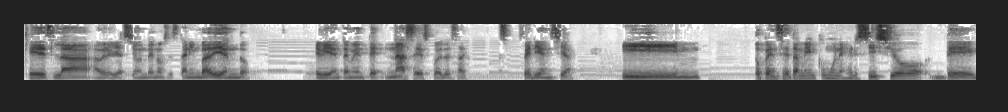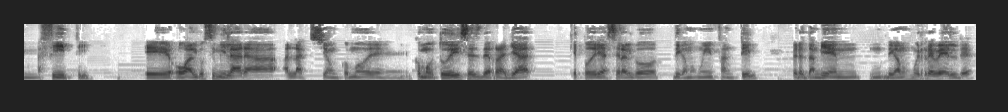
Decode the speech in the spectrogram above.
que es la abreviación de nos están invadiendo. Evidentemente nace después de esa experiencia y lo pensé también como un ejercicio de graffiti eh, o algo similar a, a la acción como de, como tú dices, de rayar, que podría ser algo, digamos, muy infantil, pero también, digamos, muy rebelde.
